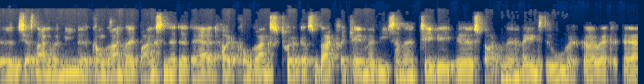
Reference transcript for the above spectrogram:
øh, hvis jeg snakker med mine konkurrenter i branchen, at der er et højt konkurrencetryk, og som sagt reklameaviserne, tv-spottene hver eneste uge gør, at der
